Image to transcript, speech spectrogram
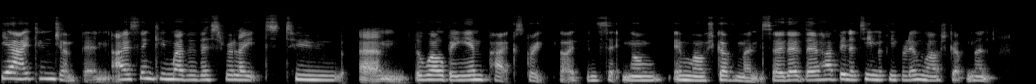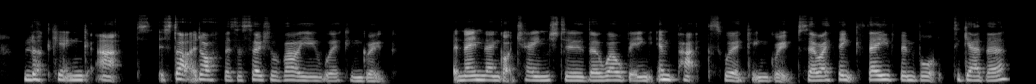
Yeah, I can jump in. I was thinking whether this relates to um, the wellbeing impacts group that I've been sitting on in Welsh Government. So there, there have been a team of people in Welsh Government looking at, it started off as a social value working group. The name then got changed to the Wellbeing Impacts Working Group. So I think they've been brought together.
